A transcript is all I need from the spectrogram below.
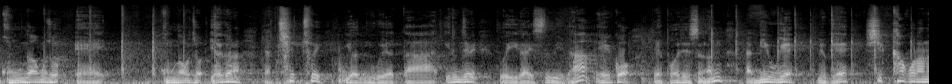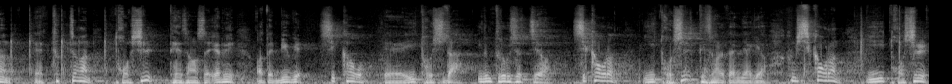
공간구조 예, 공간구조 여기는 최초의 연구였다. 이런 점에 의의가 있습니다. 예, 그리고 예, 버제스는 미국의 미국의 시카고라는 예, 특정한 도시를 대상으로서 여러분이 어떤 미국의 시카고 예, 이 도시다. 이름 들어보셨죠? 시카고란 이 도시를 대상으로 했다는 이야기예요. 그럼 시카고란 이 도시를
